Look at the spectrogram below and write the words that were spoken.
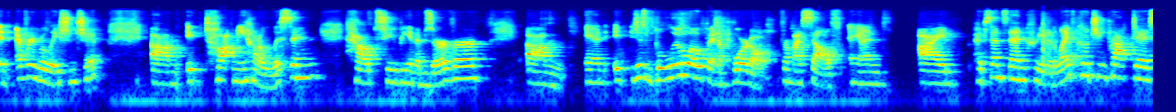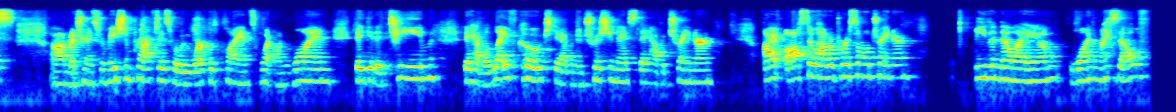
in every relationship. Um, it taught me how to listen, how to be an observer. Um, and it just blew open a portal for myself. And I have since then created a life coaching practice, um, a transformation practice where we work with clients one on one. They get a team, they have a life coach, they have a nutritionist, they have a trainer. I also have a personal trainer, even though I am one myself.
